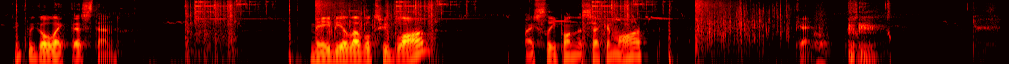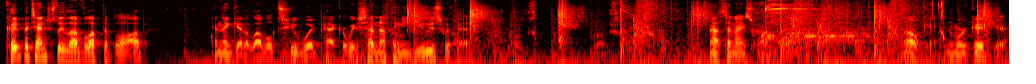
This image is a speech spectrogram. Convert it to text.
I think we go like this then. Maybe a level 2 blob. I sleep on the second moth. Okay. Could potentially level up the blob. And then get a level 2 woodpecker. We just have nothing to use with it. That's a nice one. Okay, and we're good here.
